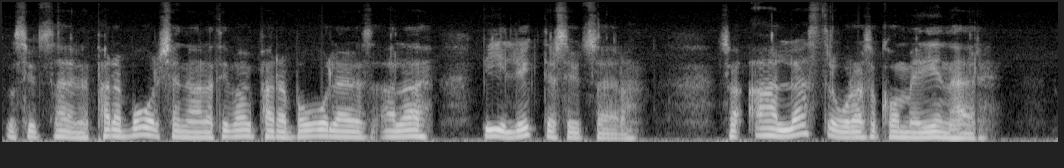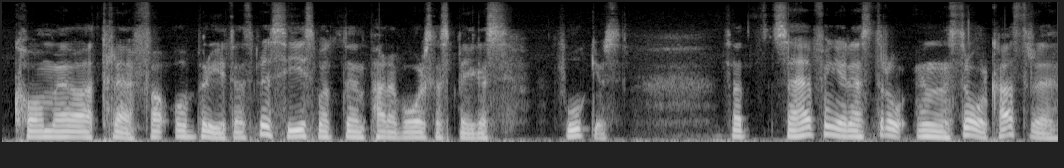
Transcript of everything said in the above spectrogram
Som ser ut så här. En parabol känner alla till. Vad är paraboler? Alla billyktor ser ut så här. Så alla strålar som kommer in här kommer att träffa och brytas precis mot den paraboliska spegelns fokus. Så, att, så här fungerar en, strå, en strålkastare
